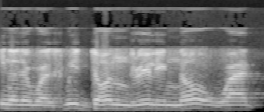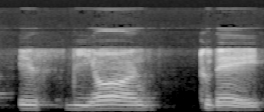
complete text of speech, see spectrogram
In other words, we don't really know what is beyond today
